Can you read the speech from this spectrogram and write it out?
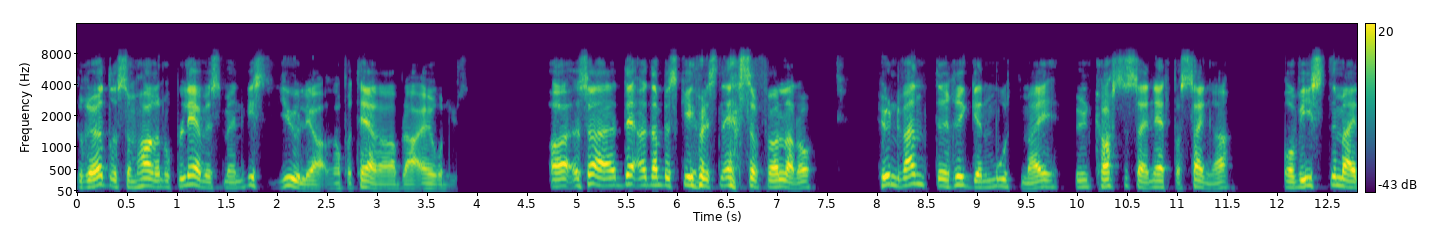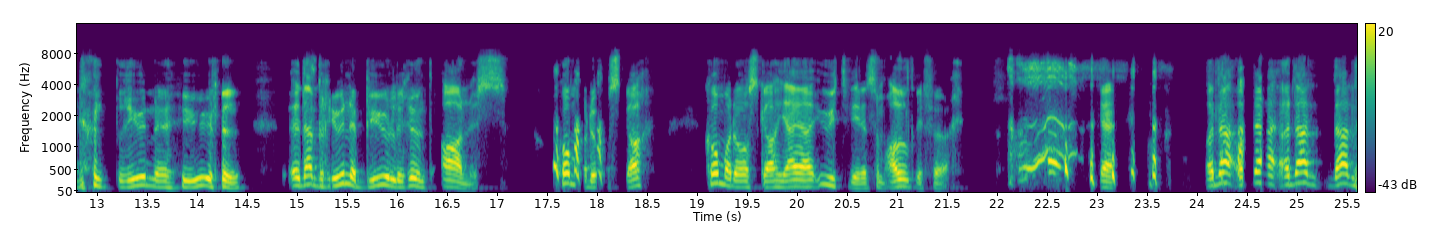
brødre som har en opplevelse med en viss Julia, rapporterer bladet Euronews. Og så det, Den beskrivelsen er som følger, da. Hun vendte ryggen mot meg, hun kastet seg ned på senga og viste meg den brune hulen Den brune bulen rundt anus. Kommer du, Oskar? Kommer du, Oskar? Jeg er utvidet som aldri før. Okay. Og den, og den, den, den,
